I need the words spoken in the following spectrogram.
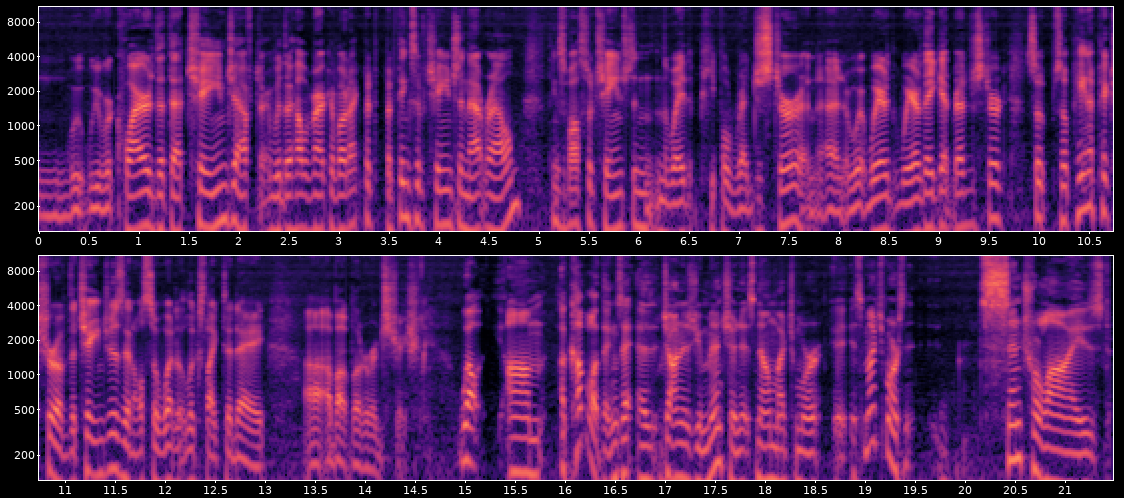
we, we, required that that change after with the Help America Vote Act, but but things have changed in that realm. Things have also changed in, in the way that people register and uh, where where they get registered. So so paint a picture of the changes and also what it looks like today uh, about voter registration. Well, um, a couple of things, as, John, as you mentioned, it's now much more. It's much more centralized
